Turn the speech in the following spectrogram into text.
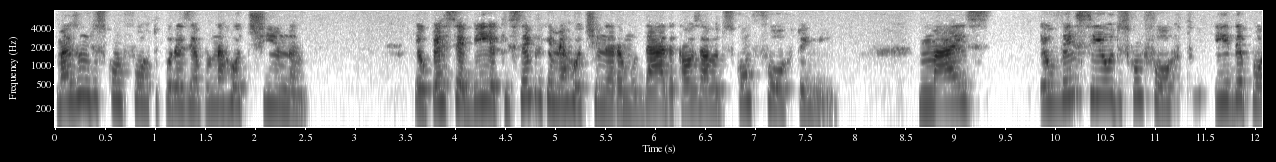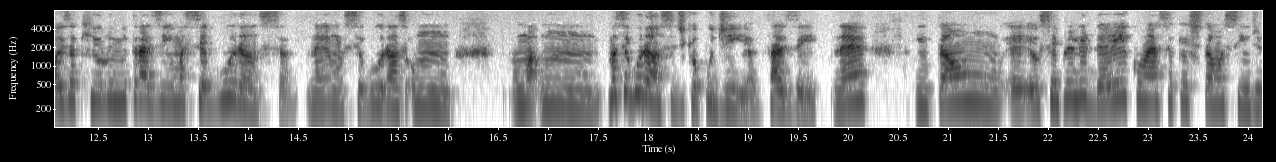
Mas um desconforto, por exemplo, na rotina. Eu percebia que sempre que minha rotina era mudada, causava desconforto em mim. Mas eu vencia o desconforto e depois aquilo me trazia uma segurança, né? Uma segurança, um, uma, um, uma segurança de que eu podia fazer, né? Então, é, eu sempre lidei com essa questão assim de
